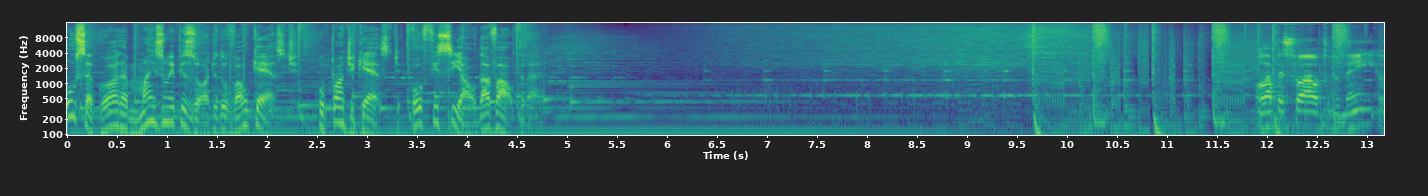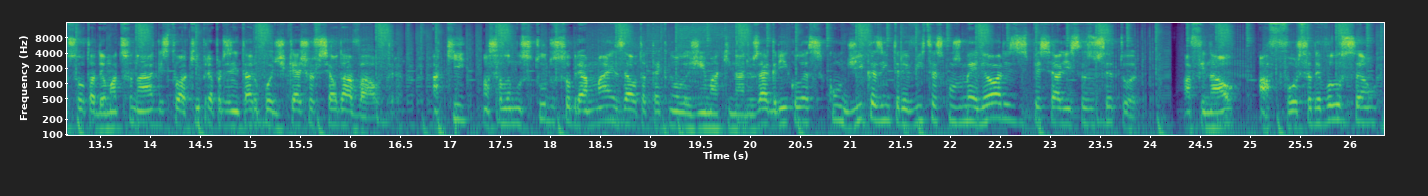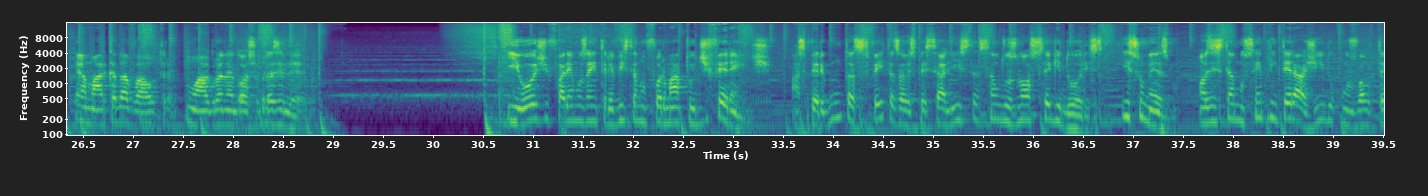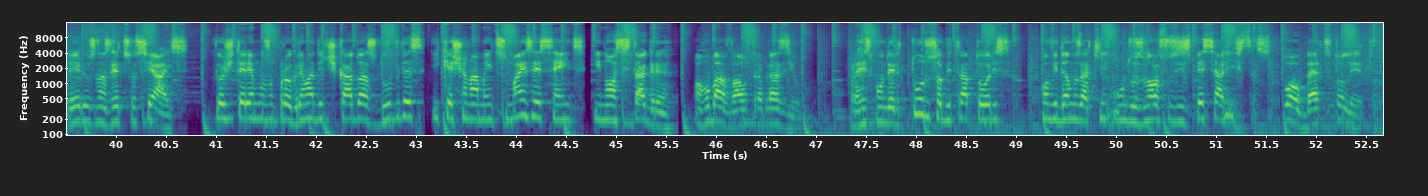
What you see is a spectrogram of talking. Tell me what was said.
Ouça agora mais um episódio do Valcast, o podcast oficial da Valtra. Olá pessoal, tudo bem? Eu sou o Tadeu Matsunaga e estou aqui para apresentar o podcast oficial da Valtra. Aqui nós falamos tudo sobre a mais alta tecnologia em maquinários agrícolas, com dicas e entrevistas com os melhores especialistas do setor. Afinal, a força da evolução é a marca da Valtra no agronegócio brasileiro. E hoje faremos a entrevista num formato diferente. As perguntas feitas ao especialista são dos nossos seguidores. Isso mesmo, nós estamos sempre interagindo com os valtreiros nas redes sociais. E hoje teremos um programa dedicado às dúvidas e questionamentos mais recentes em nosso Instagram, ValtraBrasil. Para responder tudo sobre tratores, convidamos aqui um dos nossos especialistas, o Alberto Toledo.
